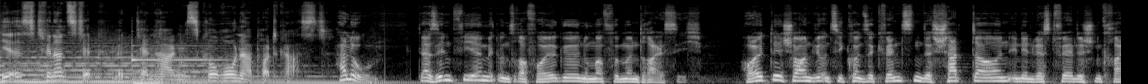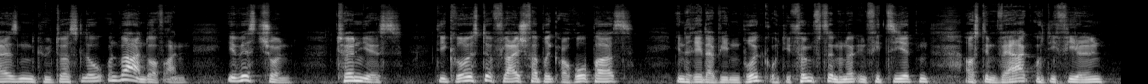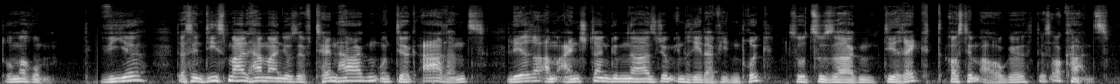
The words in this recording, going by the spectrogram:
Hier ist Finanztipp mit Tenhagens Corona-Podcast. Hallo, da sind wir mit unserer Folge Nummer 35. Heute schauen wir uns die Konsequenzen des Shutdown in den westfälischen Kreisen Gütersloh und Warendorf an. Ihr wisst schon, Tönnies, die größte Fleischfabrik Europas, in Reda Wiedenbrück und die 1500 Infizierten aus dem Werk und die vielen drumherum. Wir, das sind diesmal Hermann Josef Tenhagen und Dirk Ahrens, Lehrer am Einstein-Gymnasium in Reda Wiedenbrück, sozusagen direkt aus dem Auge des Orkans.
